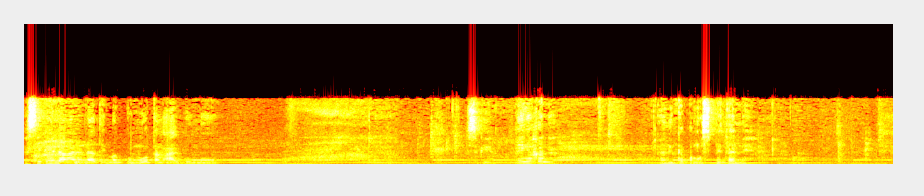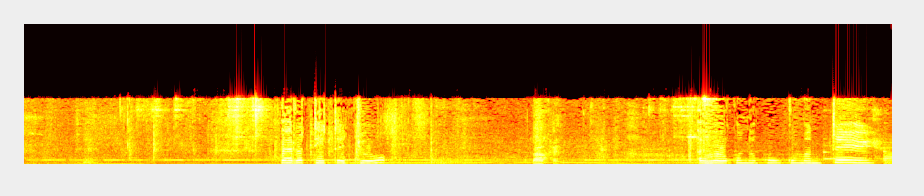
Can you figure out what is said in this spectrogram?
Kasi kailangan na natin mag-promote ang album mo. Sige, pahinga ka na. Galing ka pang ospital, eh. Pero Tita Jo, Bakit? ayoko na pong kumanta eh. Eh,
